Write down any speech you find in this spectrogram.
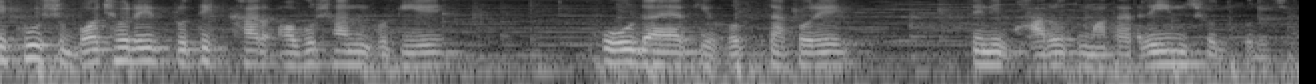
একুশ বছরের প্রতীক্ষার অবসান ঘটিয়ে ও ডায়ারকে হত্যা করে তিনি ভারত মাতার ঋণ শোধ করেছেন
